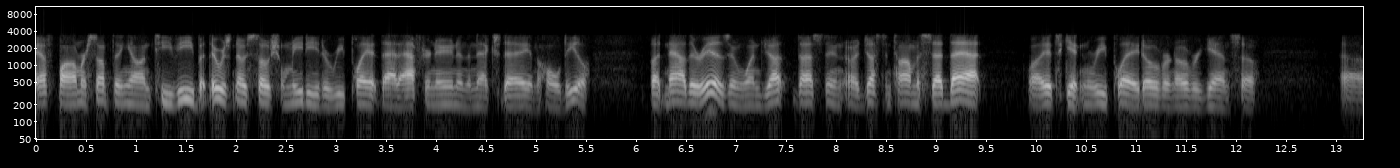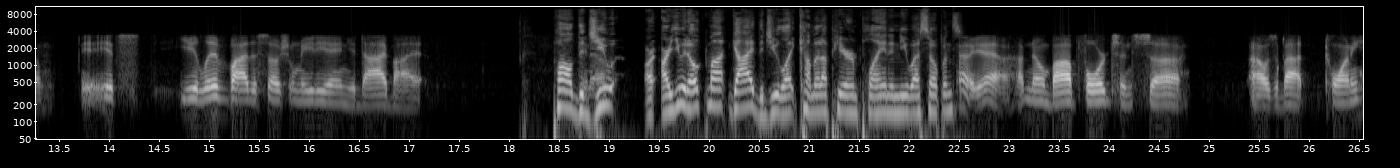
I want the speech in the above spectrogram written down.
f bomb or something on TV, but there was no social media to replay it that afternoon and the next day and the whole deal. But now there is, and when Ju- Dustin uh, Justin Thomas said that, well, it's getting replayed over and over again. So um, it's you live by the social media and you die by it. Paul, did You know. you, are, are you an Oakmont guy? Did you like coming up here and playing in U.S. Opens? Oh yeah, I've known Bob Ford since uh, I was about 20,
